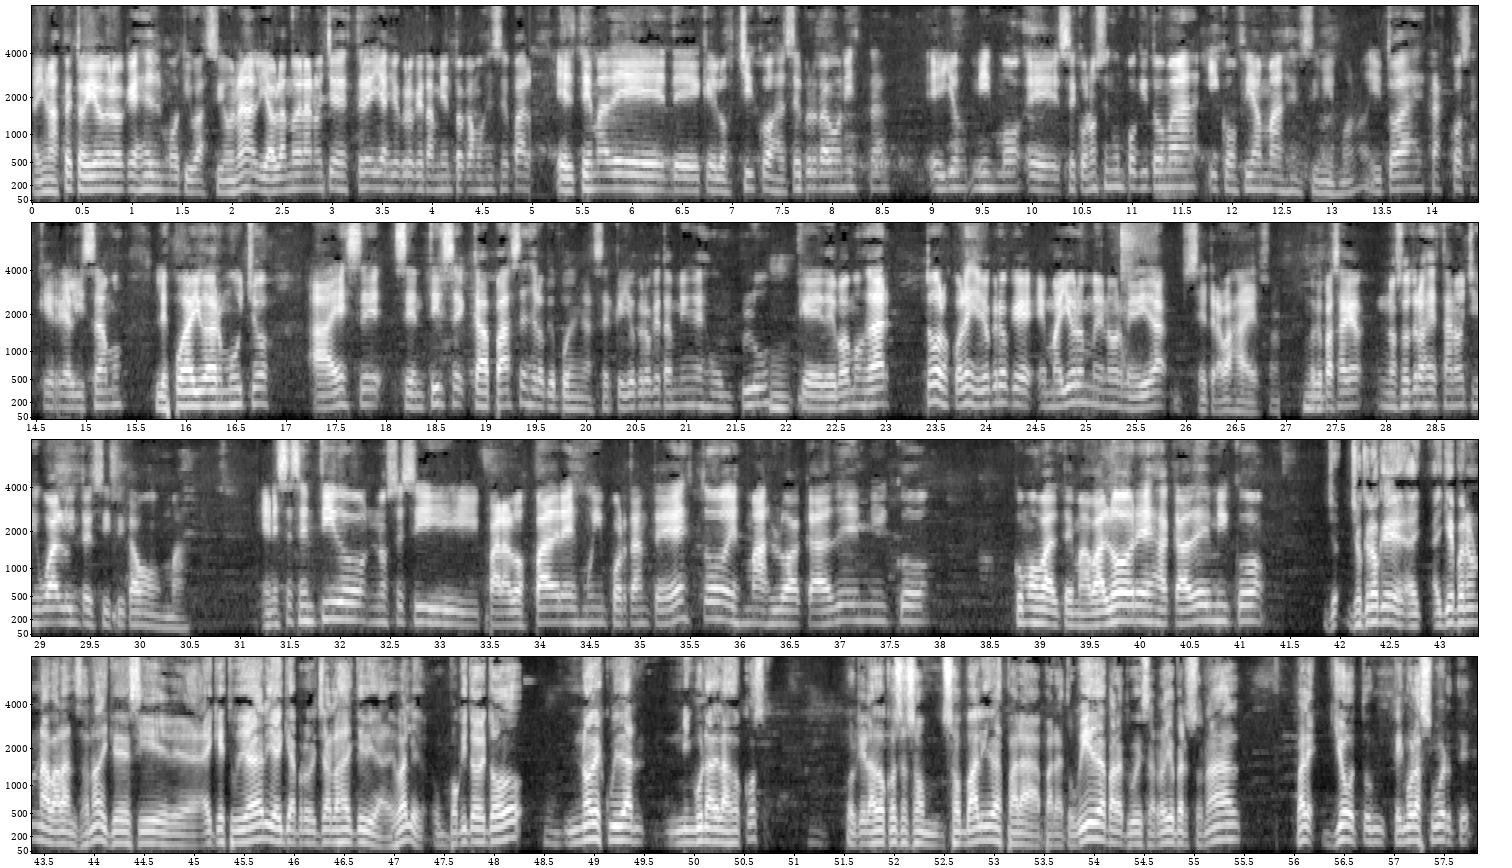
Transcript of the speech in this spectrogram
Hay un aspecto que yo creo que es el motivacional y hablando de la noche de estrellas yo creo que también tocamos ese palo. El tema de, de que los chicos al ser protagonistas ellos mismos eh, se conocen un poquito más y confían más en sí mismos. ¿no? Y todas estas cosas que realizamos les puede ayudar mucho a ese sentirse capaces de lo que pueden hacer, que yo creo que también es un plus que debemos dar todos los colegios. Yo creo que en mayor o en menor medida se trabaja eso. Lo que pasa es que nosotros esta noche igual lo intensificamos más. En ese sentido, no sé si para los padres es muy importante esto, es más lo académico. ¿Cómo va el tema? ¿Valores, académico? Yo, yo creo que hay, hay que poner una balanza, ¿no? Hay que decir, eh, hay que estudiar y hay que aprovechar las actividades, ¿vale? Un poquito de todo, no descuidar ninguna de las dos cosas, porque las dos cosas son, son válidas para, para tu vida, para tu desarrollo personal, ¿vale? Yo tengo la suerte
